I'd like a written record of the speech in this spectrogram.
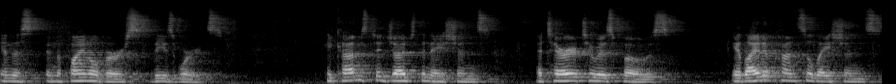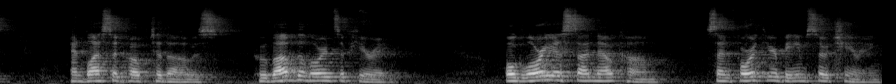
In, this, in the final verse, these words He comes to judge the nations, a terror to his foes, a light of consolations, and blessed hope to those who love the Lord's appearing. O glorious Sun, now come, send forth your beam so cheering,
